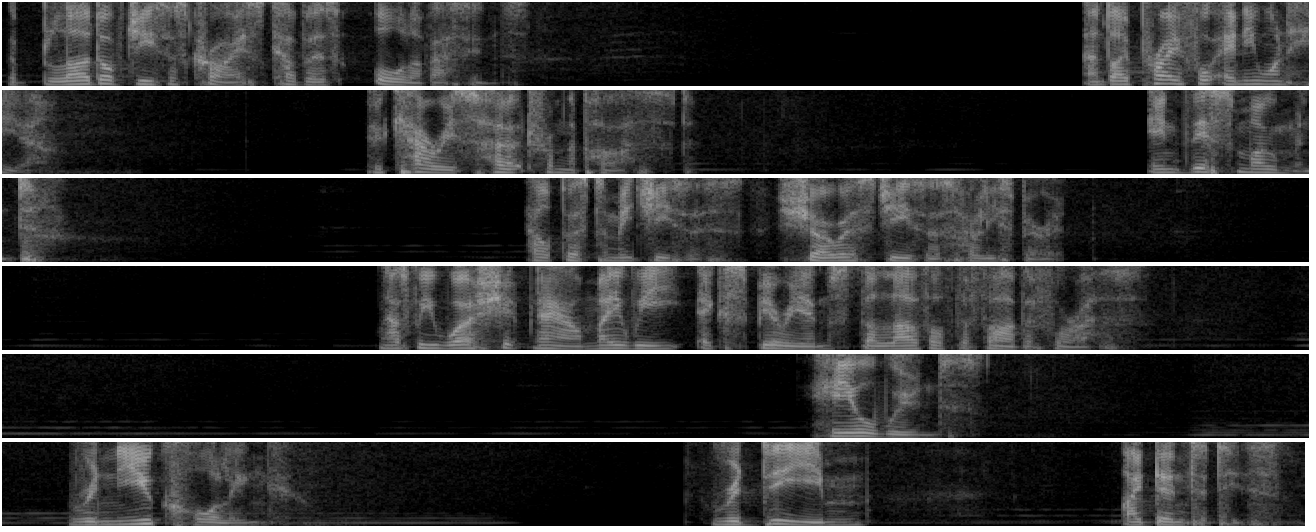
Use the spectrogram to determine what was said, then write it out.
The blood of Jesus Christ covers all of our sins. And I pray for anyone here who carries hurt from the past. In this moment, help us to meet Jesus. Show us Jesus, Holy Spirit. As we worship now, may we experience the love of the Father for us. Heal wounds, renew calling, redeem identities.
